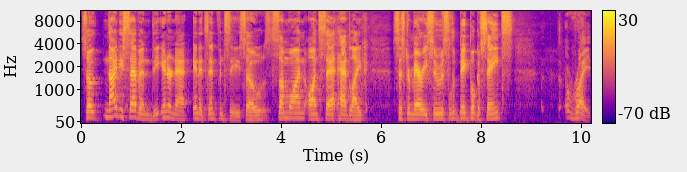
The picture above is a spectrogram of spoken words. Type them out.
So 97, the internet in its infancy. So someone on set had like Sister Mary Sue's Big Book of Saints. Right.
